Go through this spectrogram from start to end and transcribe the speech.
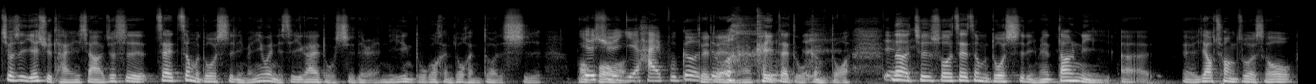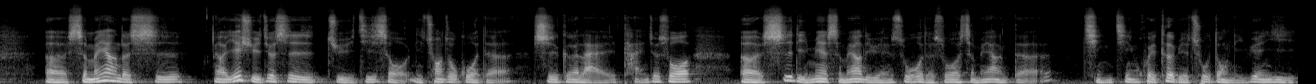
就是也许谈一下，就是在这么多诗里面，因为你是一个爱读诗的人，你一定读过很多很多的诗，包括也许也还不够多，对对，可以再读更多。那就是说，在这么多诗里面，当你呃呃要创作的时候，呃，什么样的诗？呃，也许就是举几首你创作过的诗歌来谈，就说，呃，诗里面什么样的元素，或者说什么样的情境会特别触动你，愿意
